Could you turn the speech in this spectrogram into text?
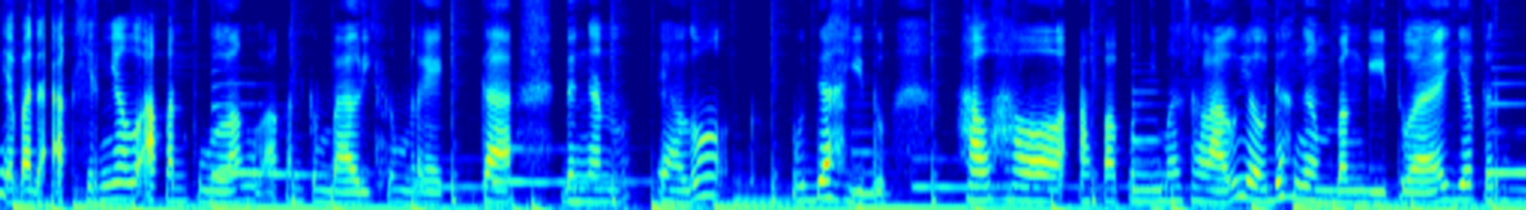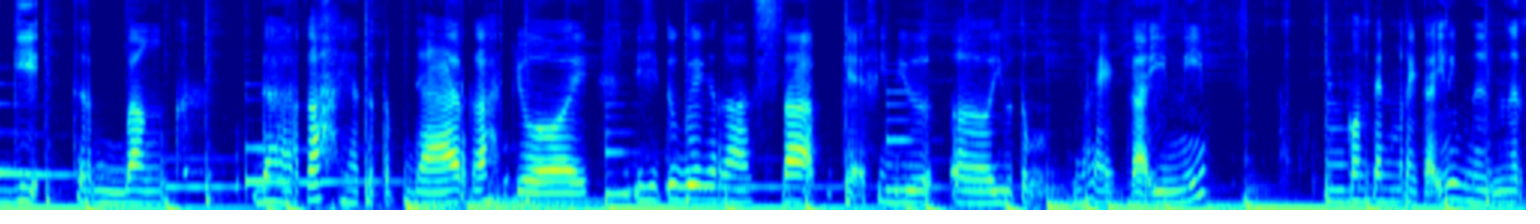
ya pada akhirnya lo akan pulang lo akan kembali ke mereka dengan ya lo udah gitu. Hal-hal apa pun di masa lalu ya udah ngambang gitu aja pergi terbang. Darah ya tetap darah coy di situ gue ngerasa kayak video uh, YouTube mereka ini konten mereka ini bener-bener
